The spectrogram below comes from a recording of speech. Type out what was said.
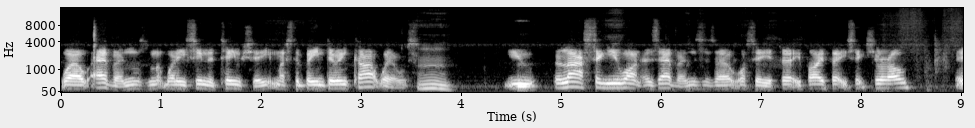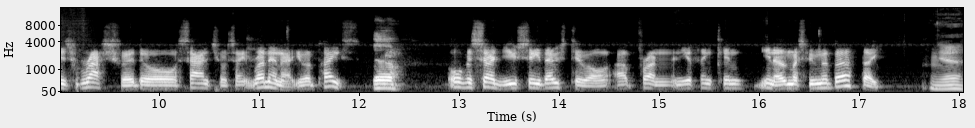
Well, Evans, when he's seen the team sheet, must have been doing cartwheels. Mm, You, the last thing you want as Evans is a what's he, 35, 36 year old, is Rashford or Sancho or something running at you at pace. Yeah. All of a sudden, you see those two on, up front, and you're thinking, you know, it must be my birthday. yeah.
